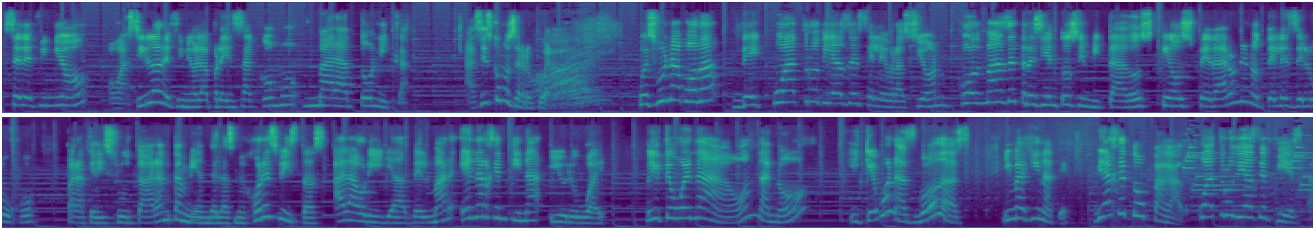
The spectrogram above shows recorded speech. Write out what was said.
se definió, o así la definió la prensa, como maratónica. Así es como se recuerda. Pues fue una boda de cuatro días de celebración con más de 300 invitados que hospedaron en hoteles de lujo para que disfrutaran también de las mejores vistas a la orilla del mar en Argentina y Uruguay. Oye, qué buena onda, ¿no? Y qué buenas bodas. Imagínate, viaje todo pagado, cuatro días de fiesta.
